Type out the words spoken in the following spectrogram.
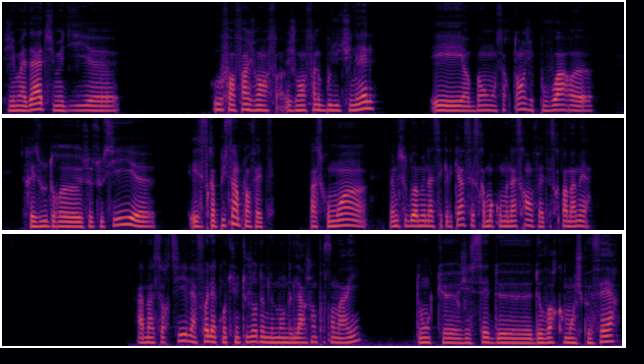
J'ai ma date, je me dis, euh, ouf, enfin, je vois enfin, je le bout du tunnel. Et euh, en sortant, je vais pouvoir euh, résoudre ce souci. et ce sera plus simple, en fait. Parce qu'au moins, même si on doit menacer quelqu'un, ce sera moi qu'on menacera, en fait. Ce sera pas ma mère. À ma sortie, la folle, elle continue toujours de me demander de l'argent pour son mari. Donc, j'essaie de voir comment je peux faire.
